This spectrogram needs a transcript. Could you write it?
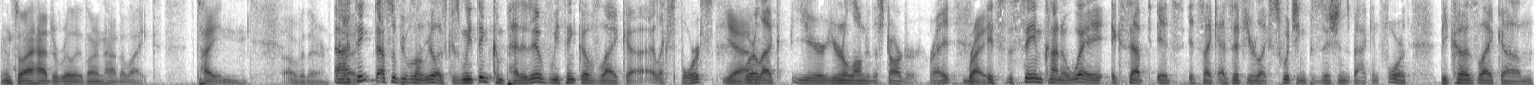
and so I had to really learn how to like tighten over there. And I think that's what people don't realize because when we think competitive, we think of like uh, like sports, Yeah. where like you're you're no longer the starter, right? Right. It's the same kind of way, except it's it's like as if you're like switching positions back and forth because like um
